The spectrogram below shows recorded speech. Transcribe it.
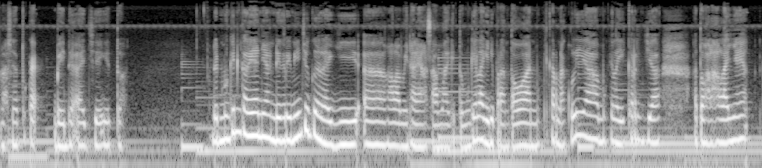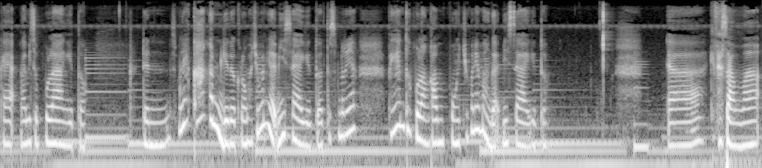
rasanya tuh kayak beda aja gitu. Dan mungkin kalian yang denger ini juga lagi uh, ngalamin hal yang sama gitu. Mungkin lagi di perantauan mungkin karena kuliah mungkin lagi kerja atau hal-hal lainnya yang kayak nggak bisa pulang gitu. Dan sebenarnya kangen gitu ke rumah cuman nggak bisa gitu. Terus sebenarnya pengen tuh pulang kampung cuman emang nggak bisa gitu. Ya kita sama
